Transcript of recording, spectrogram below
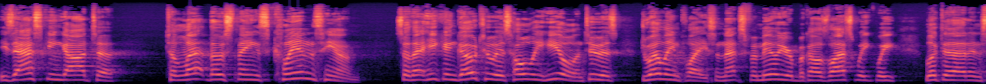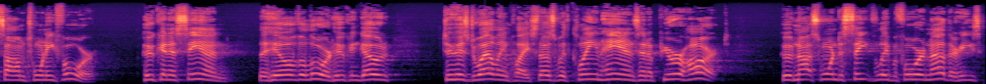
He's asking God to, to let those things cleanse him so that he can go to his holy hill and to his dwelling place. And that's familiar because last week we looked at that in Psalm 24. Who can ascend the hill of the Lord? Who can go to his dwelling place? Those with clean hands and a pure heart who have not sworn deceitfully before another. He's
